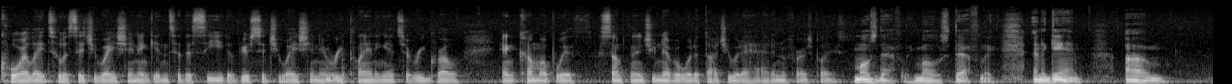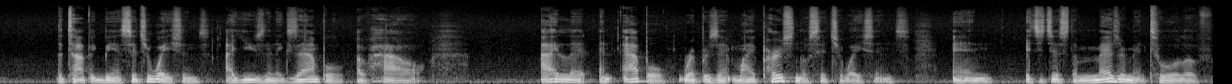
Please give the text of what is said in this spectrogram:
correlate to a situation and get into the seed of your situation and replanting it to regrow and come up with something that you never would have thought you would have had in the first place Most definitely, most definitely. And again, um, the topic being situations, I used an example of how I let an apple represent my personal situations, and it's just a measurement tool of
